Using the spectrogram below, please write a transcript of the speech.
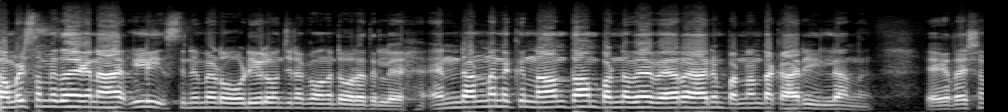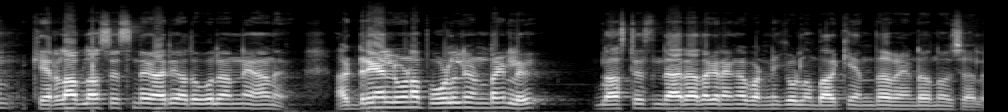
തമിഴ് സംവിധായകൻ ആർലി സിനിമയുടെ ഓഡിയോ ലോഞ്ചിനൊക്കെ വന്നിട്ട് പറയത്തില്ലേ? എന്റെ അണ്ണനക്ക് നാൻ താം പണ്ണവേ വേറെ ആരും പണ്ണേണ്ട കാര്യമില്ല എന്ന് ഏകദേശം കേരള ബ്ലാസ്റ്റേഴ്സിന്റെ കാര്യം അതുപോലെ തന്നെയാണ്. അഡ്രിയാൻ ലൂണ പോളിൽ ഉണ്ടെങ്കിൽ ബ്ലാസ്റ്റേഴ്സിന്റെ ആരാധകരങ്ങ് പണിക്കൊള്ളും. ബാക്കി എന്താ വേണ്ടതെന്ന് വെച്ചാൽ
